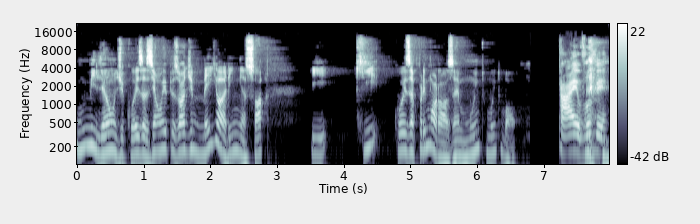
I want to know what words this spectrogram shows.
um milhão de coisas e é um episódio de meia horinha só e que coisa primorosa, é muito, muito bom. Ah, eu vou ver.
